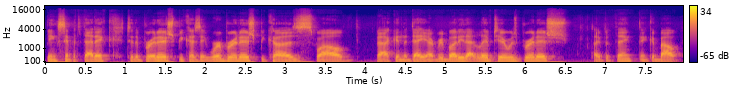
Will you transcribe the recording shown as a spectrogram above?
being sympathetic to the British because they were British, because, well, back in the day, everybody that lived here was British, type of thing. Think about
